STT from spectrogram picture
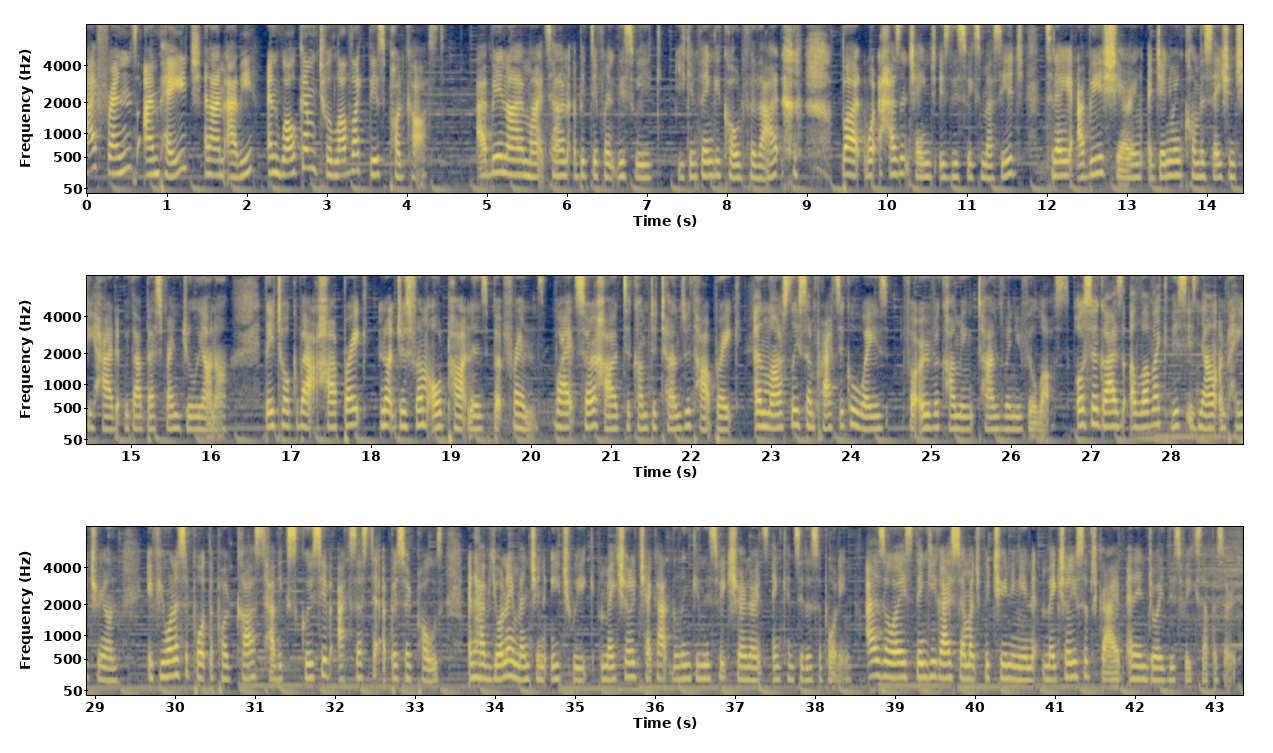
Hi, friends, I'm Paige. And I'm Abi. And welcome to a Love Like This podcast. Abi and I might sound a bit different this week. You can thank a cold for that. but what hasn't changed is this week's message. Today, Abi is sharing a genuine conversation she had with our best friend Juliana. They talk about heartbreak, not just from old partners, but friends, why it's so hard to come to terms with heartbreak, and lastly, some practical ways for overcoming times when you feel lost. Also, guys, a love like this is now on Patreon. If you want to support the podcast, have exclusive access to episode polls, and have your name mentioned each week, make sure to check out the link in this week's show notes and consider supporting. As always, thank you guys so much for tuning in. Make sure you subscribe and enjoy this week's episode.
